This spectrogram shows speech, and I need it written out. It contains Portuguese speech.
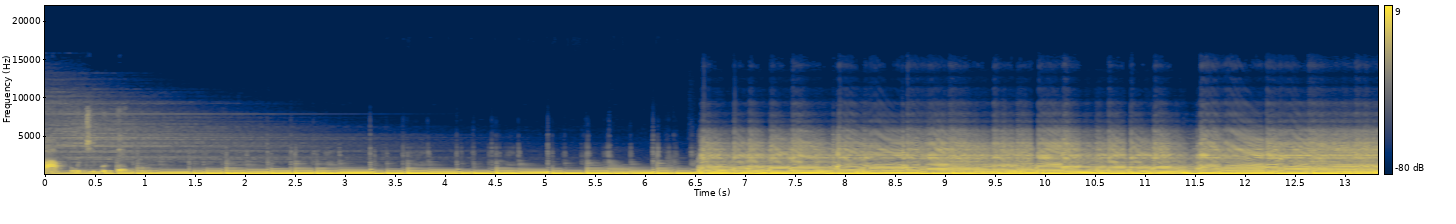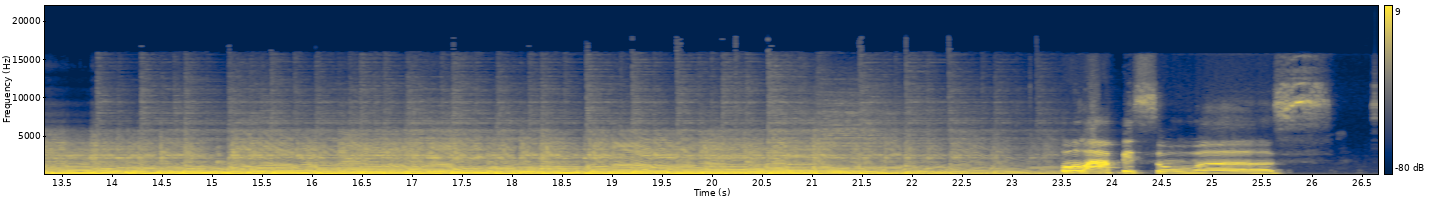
Papo de Boteco. Olá, pessoas!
